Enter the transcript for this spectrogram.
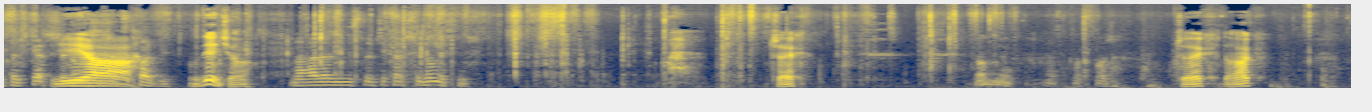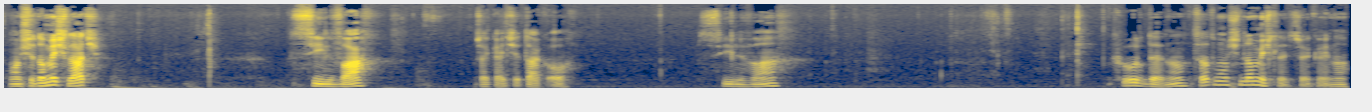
Jestem ciekaw, czy Ja. co chodzi. Zdjęcia. No ale jestem ciekaw, czy się domyślisz. Czech. No mów. Czech, tak. Mam się domyślać. Silva. Czekajcie, tak, o. Silva. Kurde, no, co tu mam się domyśleć? Czekaj, no.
